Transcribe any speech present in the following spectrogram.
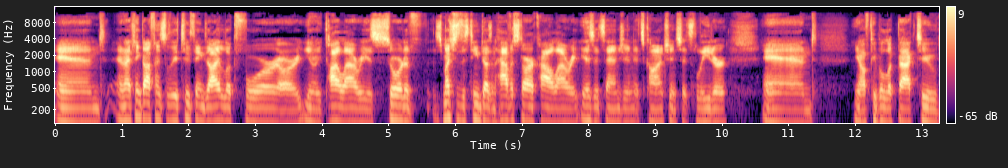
And and I think offensively, the two things I look for are you know Kyle Lowry is sort of as much as this team doesn't have a star, Kyle Lowry is its engine, its conscience, its leader. And, you know, if people look back to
